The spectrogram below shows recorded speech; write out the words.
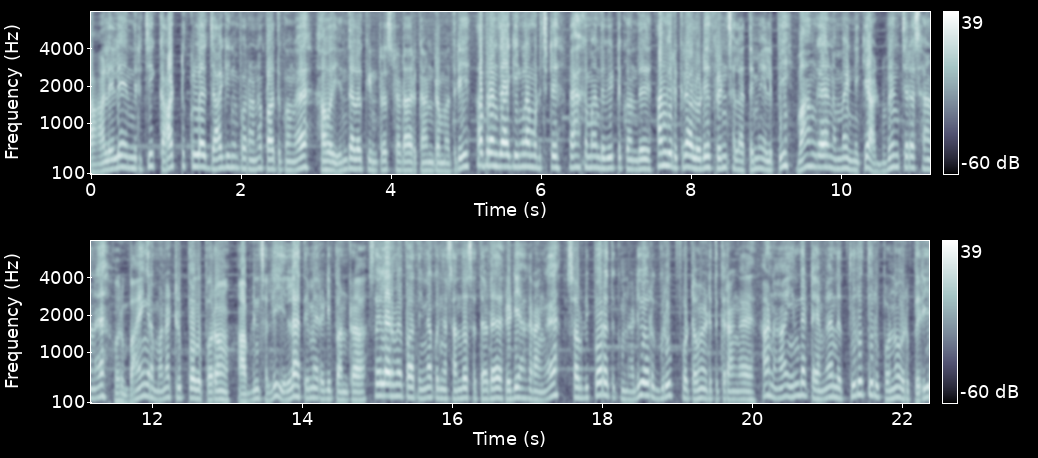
காலையிலே எந்திரிச்சு காட்டுக்குள்ள ஜாகிங் போறான்னா பார்த்துக்கோங்க அவ எந்த அளவுக்கு இன்ட்ரெஸ்டடா இருக்கான்ற மாதிரி. அப்புறம் ஜாகிங்லாம் முடிச்சுட்டு வேகமா அந்த வீட்டுக்கு வந்து அங்க இருக்கிற அவளுடைய ஃப்ரெண்ட்ஸ் எல்லாத்தையுமே எழுப்பி வாங்க நம்ம இன்னைக்கு அட்வென்ச்சரஸான ஒரு பயங்கரமான ட்ரிப் போக போறோம். அப்படின்னு சொல்லி எல்லாத்தையுமே ரெடி பண்றா. ஸோ எல்லாருமே பார்த்தீங்கன்னா கொஞ்சம் சந்தோஷம் சந்தோஷத்தோட ரெடி ஆகுறாங்க. ஸோ அப்படி போகிறதுக்கு முன்னாடி ஒரு குரூப் ஃபோட்டோவும் எடுத்துக்கிறாங்க. ஆனால் இந்த டைமில் அந்த துரு துரு பொண்ணு ஒரு பெரிய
